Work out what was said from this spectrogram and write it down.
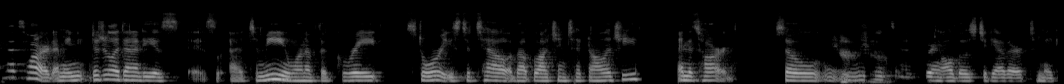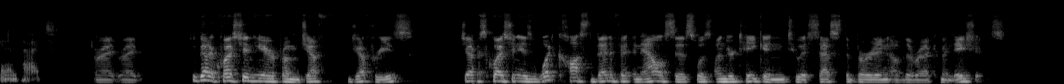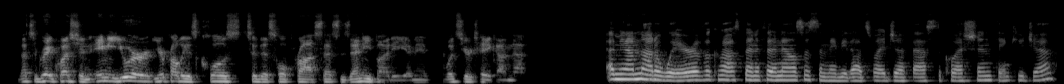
And that's hard. I mean, digital identity is, is uh, to me, one of the great stories to tell about blockchain technology, and it's hard. So sure, we sure. need to bring all those together to make an impact. Right, right. We've got a question here from Jeff Jeffries. Jeff's question is What cost benefit analysis was undertaken to assess the burden of the recommendations? That's a great question. Amy, you are you're probably as close to this whole process as anybody. I mean, what's your take on that? I mean, I'm not aware of a cost benefit analysis, and maybe that's why Jeff asked the question. Thank you, Jeff.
